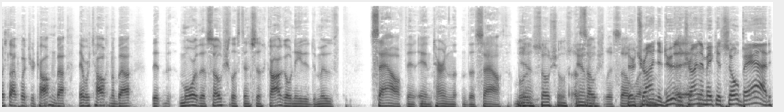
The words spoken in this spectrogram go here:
much like what you're talking about, they were talking about that the, more of the socialists in Chicago needed to move south and, and turn the, the South blue. yeah, socialist. a yeah. socialist. So They're uh, trying to do. They're uh, trying to make it so bad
